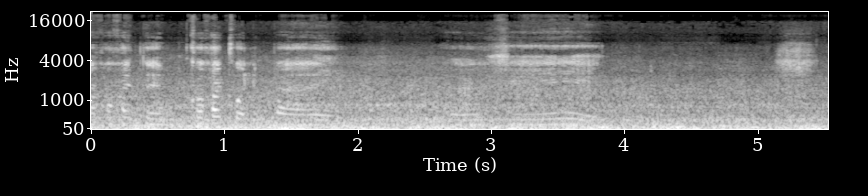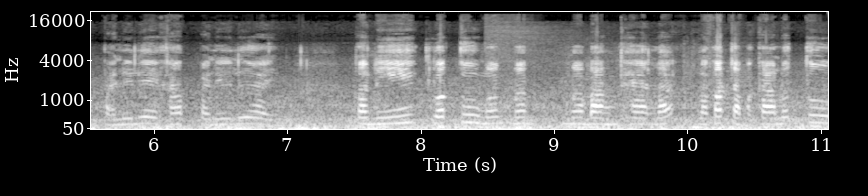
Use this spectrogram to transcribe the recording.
ๆค่อยๆเติมค่อยๆกดลงไป โอเค ไปเรื่อยๆครับ ไปเรื่อยๆ ตอนนี้รถตู้มามามาบังแทนแล้วแล้วก็จับอาการรถตู้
